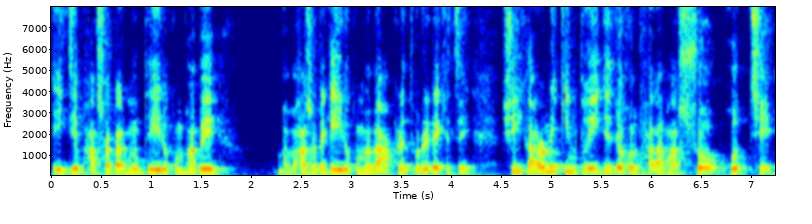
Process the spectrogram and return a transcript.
এই যে ভাষাটার মধ্যে এইরকমভাবে ভাষাটাকে এইরকমভাবে আঁকড়ে ধরে রেখেছে, সেই কারণে কিন্তু এই যে যখন ধারাভাষ্য হচ্ছে,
